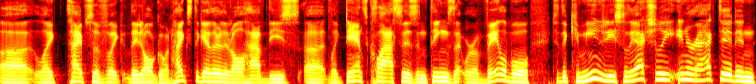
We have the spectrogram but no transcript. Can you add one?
uh, like types of like they'd all go on hikes together. They'd all have these uh, like dance classes and things that were available to the community. So they actually interacted and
